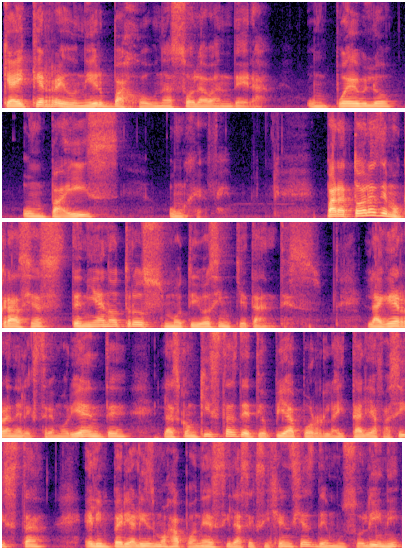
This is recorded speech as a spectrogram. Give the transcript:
que hay que reunir bajo una sola bandera, un pueblo, un país, un jefe. Para todas las democracias tenían otros motivos inquietantes. La guerra en el Extremo Oriente, las conquistas de Etiopía por la Italia fascista, el imperialismo japonés y las exigencias de Mussolini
